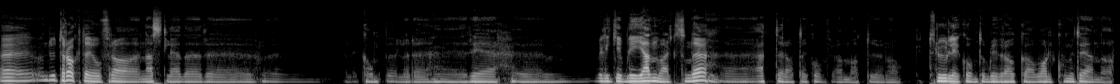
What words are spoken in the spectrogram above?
Eh, du trakk deg jo fra nestleder. eller kamp, eller det re, vil ikke bli gjenvalgt som det, mm. etter at det kom frem at du nok trolig kom til å bli vraka av valgkomiteen da.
